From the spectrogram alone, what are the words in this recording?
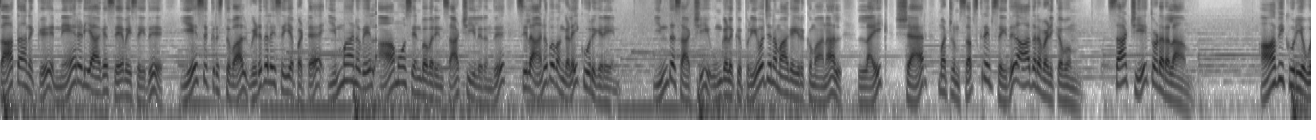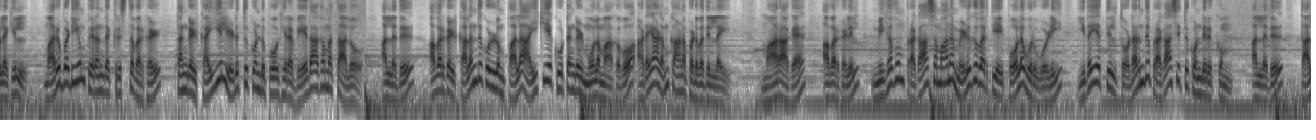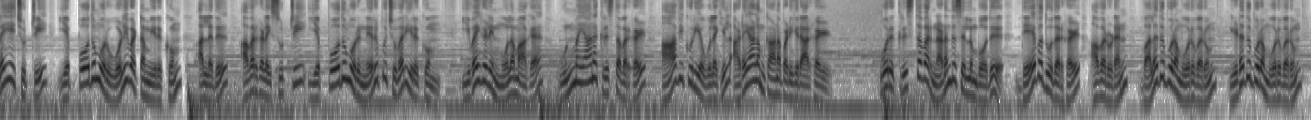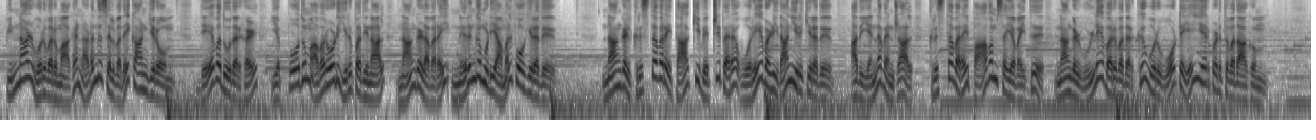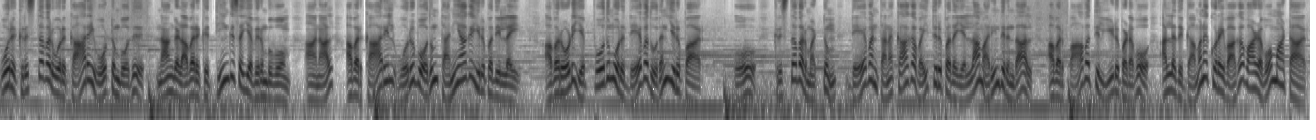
சாத்தானுக்கு நேரடியாக சேவை செய்து இயேசு கிறிஸ்துவால் விடுதலை செய்யப்பட்ட இம்மானுவேல் ஆமோஸ் என்பவரின் சாட்சியிலிருந்து சில அனுபவங்களை கூறுகிறேன். இந்த சாட்சி உங்களுக்கு பிரயோஜனமாக இருக்குமானால் லைக் ஷேர் மற்றும் சப்ஸ்கிரைப் செய்து ஆதரவளிக்கவும். சாட்சியை தொடரலாம். ஆவிக்குரிய உலகில் மறுபடியும் பிறந்த கிறிஸ்தவர்கள் தங்கள் கையில் எடுத்துக்கொண்டு போகிற வேதாகமத்தாலோ அல்லது அவர்கள் கலந்து கொள்ளும் பல ஐக்கிய கூட்டங்கள் மூலமாகவோ அடையாளம் காணப்படுவதில்லை. மாறாக அவர்களில் மிகவும் பிரகாசமான மெழுகுவர்த்தியைப் போல ஒரு ஒளி இதயத்தில் தொடர்ந்து பிரகாசித்துக் கொண்டிருக்கும் அல்லது தலையைச் சுற்றி எப்போதும் ஒரு ஒளிவட்டம் இருக்கும் அல்லது அவர்களை சுற்றி எப்போதும் ஒரு நெருப்புச் சுவர் இருக்கும். இவைகளின் மூலமாக உண்மையான கிறிஸ்தவர்கள் ஆவிக்குரிய உலகில் அடையாளம் காணப்படுகிறார்கள். ஒரு கிறிஸ்தவர் நடந்து செல்லும்போது தேவதூதர்கள் அவருடன் வலதுபுறம் ஒருவரும் இடதுபுறம் ஒருவரும் பின்னால் ஒருவருமாக நடந்து செல்வதை காண்கிறோம். தேவதூதர்கள் எப்போதும் அவரோடு இருப்பதினால் நாங்கள் அவரை நெருங்க முடியாமல் போகிறது. நாங்கள் கிறிஸ்தவரை தாக்கி வெற்றி பெற ஒரே வழிதான் இருக்கிறது. அது என்னவென்றால் கிறிஸ்தவரை பாவம் செய்ய வைத்து நாங்கள் உள்ளே வருவதற்கு ஒரு ஓட்டையை ஏற்படுத்துவதாகும். ஒரு கிறிஸ்தவர் ஒரு காரை ஓட்டும்போது நாங்கள் அவருக்கு தீங்கு செய்ய விரும்புவோம். ஆனால் அவர் காரில் ஒருபோதும் தனியாக இருப்பதில்லை. அவரோடு எப்போதும் ஒரு தேவதூதன் இருப்பார். ஓ கிறிஸ்தவர் மட்டும் தேவன் தனக்காக வைத்திருப்பதை எல்லாம் அறிந்திருந்தால் அவர் பாவத்தில் ஈடுபடவோ அல்லது கவனக்குறைவாக வாழவோ மாட்டார்.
